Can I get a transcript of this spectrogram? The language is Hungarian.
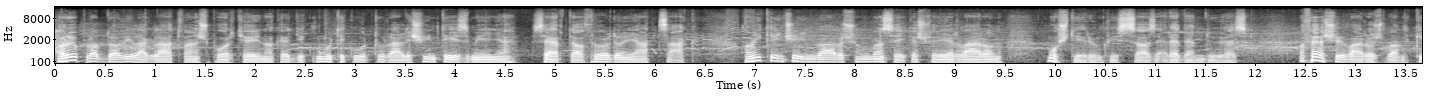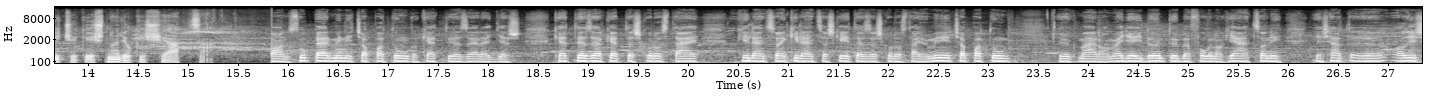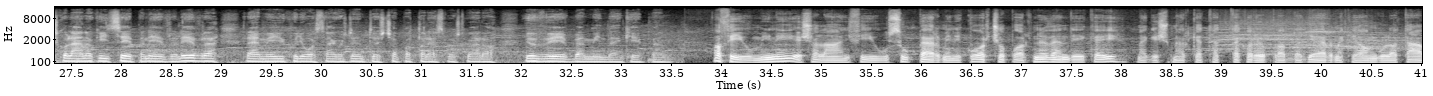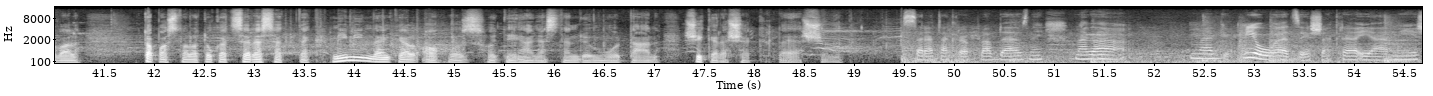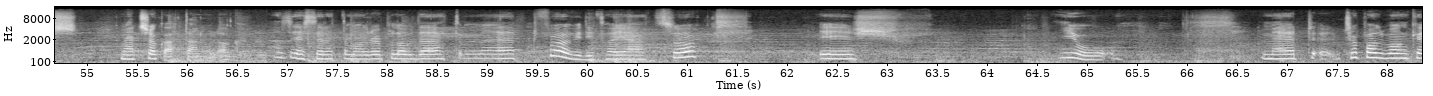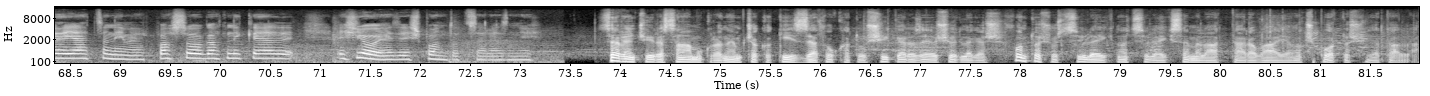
A röplabda a világ látványsportjainak egyik multikulturális intézménye, szerte a földön játszák. A mi kincsényi városunkban, Székesfehérváron most érünk vissza az eredendőhez. A felsővárosban kicsik és nagyok is játszák. Van szupermini csapatunk, a 2001-es, 2002-es korosztály, a 99-es, 2000-es korosztályú mini csapatunk, ők már a megyei döntőbe fognak játszani, és hát az iskolának így szépen évről évre reméljük, hogy országos döntős csapata lesz most már a jövő évben mindenképpen. A fiú mini és a lány fiú szupermini korcsoport növendékei megismerkedhettek a röplabda gyermeki hangulatával, tapasztalatokat szerezhettek. Mi minden kell ahhoz, hogy néhány esztendő múltán sikeresek lehessenek. Szeretek röplabdázni, meg, a, meg jó edzésekre járni is, mert sokat tanulok. Azért szerettem a röplabdát, mert fölvidít, ha játszok, és jó, mert csapatban kell játszani, mert passzolgatni kell, és jó érzés pontot szerezni. Szerencsére számukra nem csak a kézzel fogható siker az elsődleges, fontos, hogy szüleik, nagyszüleik szeme láttára váljanak sportos fiatallá.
